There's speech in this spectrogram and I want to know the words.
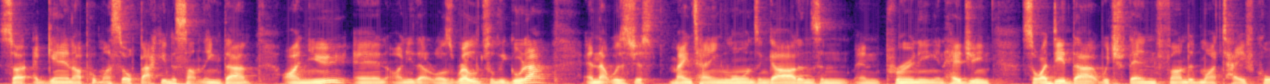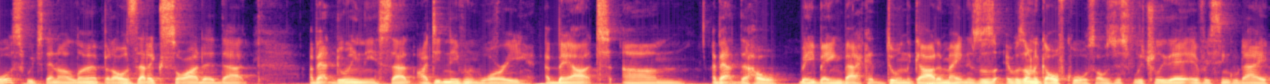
So again, I put myself back into something that I knew and I knew that I was relatively good at, and that was just maintaining lawns and gardens and, and pruning and hedging. So I did that, which then funded my TAFE course, which then I learnt. But I was that excited that about doing this that I didn't even worry about um, about the whole me being back at doing the garden maintenance. It was, it was on a golf course. I was just literally there every single day,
